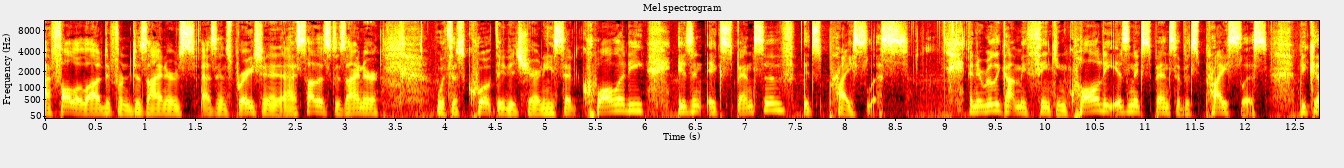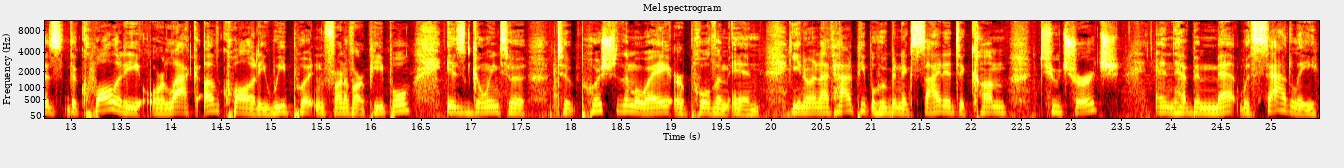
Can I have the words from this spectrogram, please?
I follow a lot of different designers as inspiration. And I saw this designer with this quote they did share, and he said, "Quality isn't expensive; it's priceless." And it really got me thinking quality isn't expensive, it's priceless because the quality or lack of quality we put in front of our people is going to, to push them away or pull them in. You know, and I've had people who've been excited to come to church and have been met with sadly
